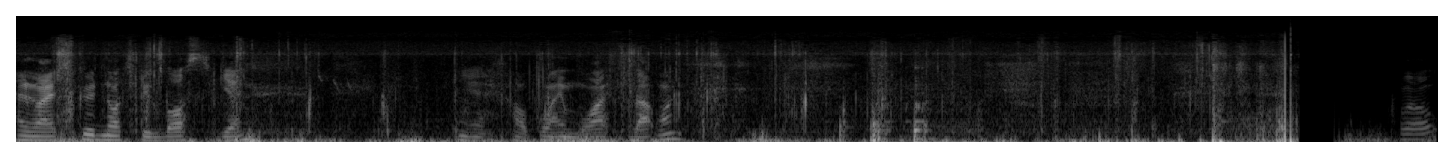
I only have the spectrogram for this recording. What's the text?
Anyway, it's good not to be lost again. Yeah, I'll blame wife for that one. Well,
